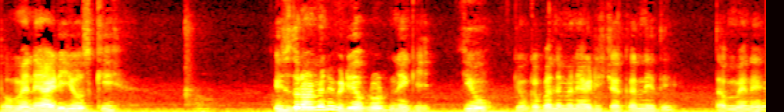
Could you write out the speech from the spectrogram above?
तो मैंने आईडी यूज़ की। इस दौरान मैंने वीडियो अपलोड नहीं की। क्यों? क्योंकि पहले मैंने आईडी चेक करनी थी, तब मैंने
